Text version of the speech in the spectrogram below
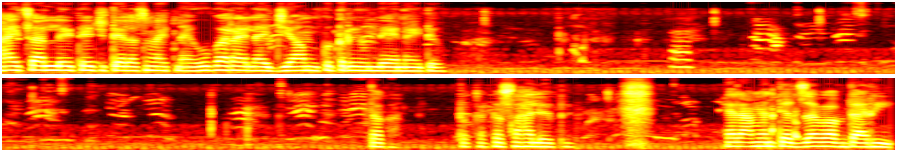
काय चाललंय त्याची त्यालाच माहीत नाही. उभा राहिलाय जाम कुत्र येऊन द्याय नाही तो. तर का कसं हलवतोय ह्याला म्हणतात जबाबदारी.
